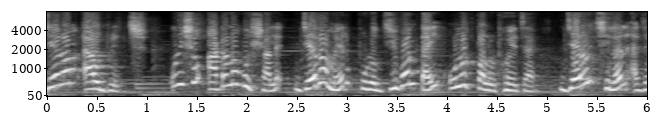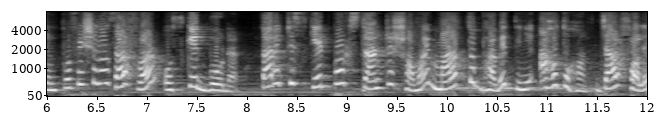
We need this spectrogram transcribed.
Jerome Albrecht উনিশশো আটানব্বই সালে জেরোমের পুরো জীবনটাই উলটপালট হয়ে যায়। জেরোম ছিলেন একজন প্রফেশনাল সার্ফার ও স্কেটবোর্ডার তার একটি স্কেটবোর্ড স্টান্টের সময় মারাত্মকভাবে তিনি আহত হন, যার ফলে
